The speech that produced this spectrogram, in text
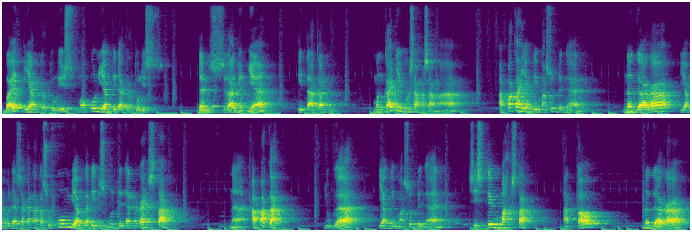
baik yang tertulis maupun yang tidak tertulis. Dan selanjutnya kita akan mengkaji bersama-sama apakah yang dimaksud dengan negara yang berdasarkan atas hukum yang tadi disebut dengan Rechtsstaat. Nah, apakah juga yang dimaksud dengan sistem Mahstat atau negara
